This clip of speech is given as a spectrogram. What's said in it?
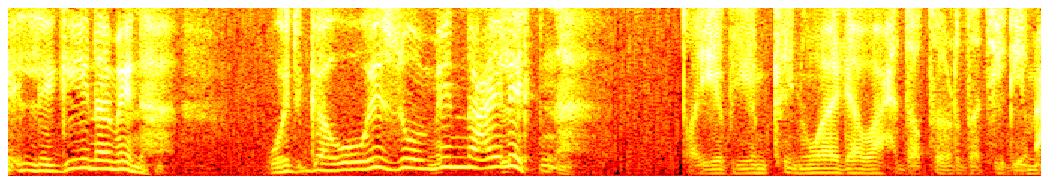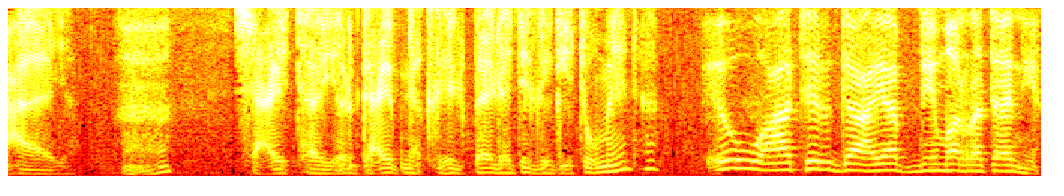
اللي جينا منها. وتجوزه من عيلتنا. طيب يمكن ولا واحدة ترضى تيجي معايا. ها؟ ساعتها يرجع ابنك للبلد اللي جيتوا منها. اوعى ترجع يا ابني مرة تانية.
